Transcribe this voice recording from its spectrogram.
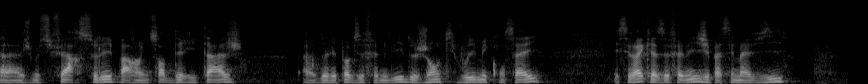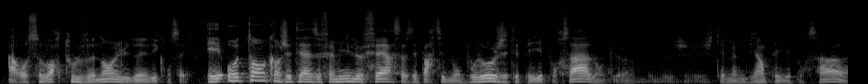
euh, je me suis fait harceler par une sorte d'héritage euh, de l'époque The Family, de gens qui voulaient mes conseils. Et c'est vrai qu'à The Family, j'ai passé ma vie à recevoir tout le venant et lui donner des conseils. Et autant quand j'étais à The Family, le faire, ça faisait partie de mon boulot, j'étais payé pour ça, donc euh, j'étais même bien payé pour ça.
